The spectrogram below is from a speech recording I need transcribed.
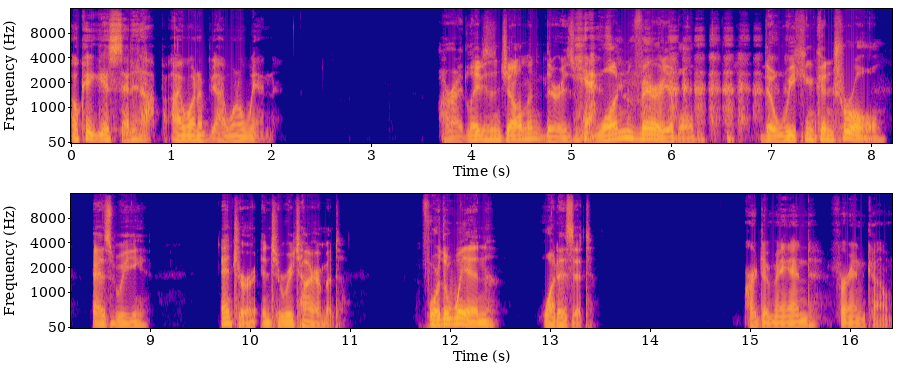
Okay, guys, set it up. I want to. I want to win. All right, ladies and gentlemen, there is Yes. one variable that we can control as we enter into retirement. For the win, what is it? Our demand for income.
